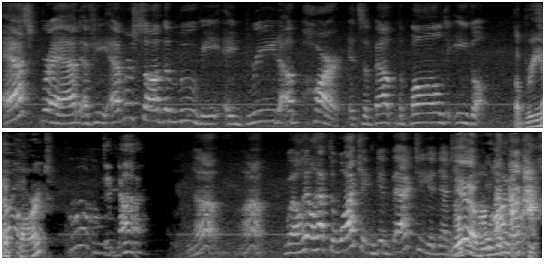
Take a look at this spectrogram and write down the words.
asked Brad if he ever saw the movie A Breed Apart. It's about the bald eagle. A breed No. apart? Oh. Did not. No. Oh. Well, he'll have to watch it and get back to you next Yeah, week. we'll get back to you.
